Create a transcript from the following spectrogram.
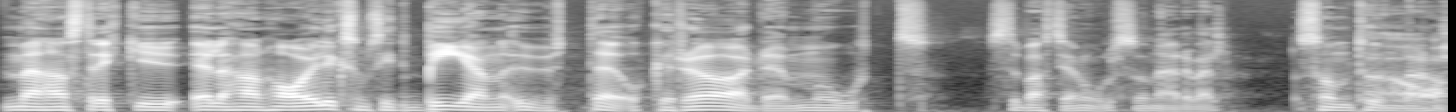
men han sträcker ju, eller han har ju liksom sitt ben ute och rör det mot Sebastian Olsson är det väl, som tunnlar honom.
